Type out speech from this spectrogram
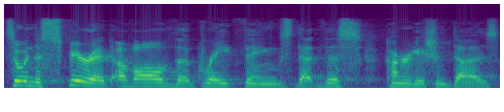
So, in the spirit of all the great things that this congregation does,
